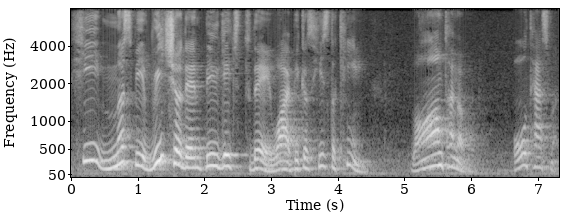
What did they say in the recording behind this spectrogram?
he must be richer than Bill Gates today. Why? Because he's the king. Long time ago, Old Testament,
